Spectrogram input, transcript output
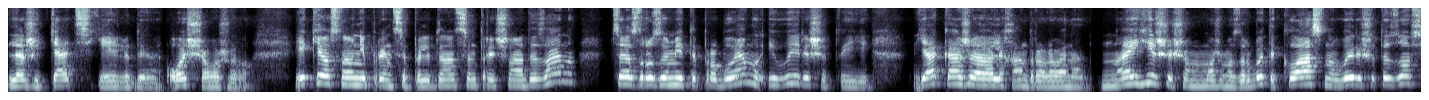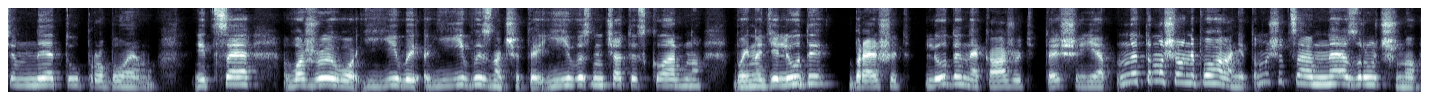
для життя цієї людини. Ось що важливо. Які основні принципи людиноцентричного дизайну? Це зрозуміти проблему і вирішити її. Як каже Алехандро Равена, найгірше, що ми можемо зробити, класно вирішити зовсім не ту проблему. І це важливо її, її визначити. Її визначати складно, бо іноді люди брешуть, люди не кажуть те, що є. Не тому, що вони погані, тому що це незручно,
